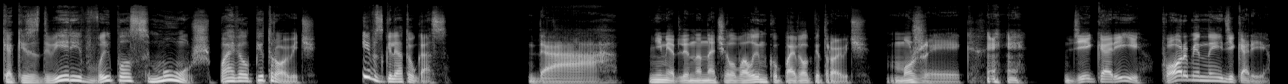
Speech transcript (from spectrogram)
как из двери выполз муж, Павел Петрович, и взгляд угас. «Да», — немедленно начал волынку Павел Петрович, «мужик, дикари, форменные дикари.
